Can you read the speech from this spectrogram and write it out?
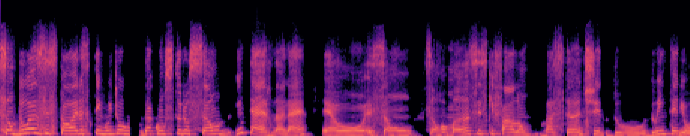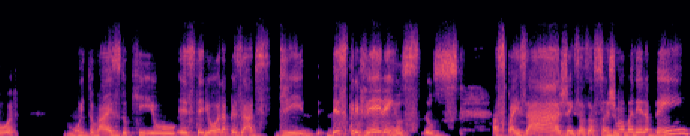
São duas histórias que têm muito da construção interna, né? É o, são, são romances que falam bastante do, do interior, muito mais do que o exterior, apesar de descreverem os, os, as paisagens, as ações de uma maneira bem,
